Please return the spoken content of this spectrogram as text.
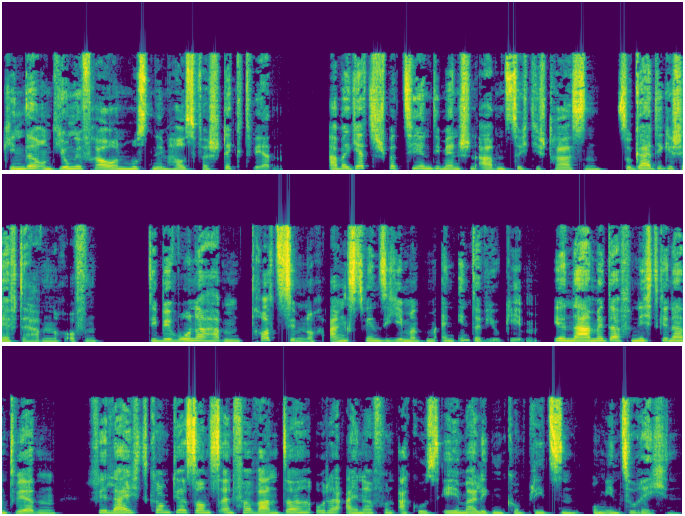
Kinder und junge Frauen mussten im Haus versteckt werden. Aber jetzt spazieren die Menschen abends durch die Straßen, sogar die Geschäfte haben noch offen. Die Bewohner haben trotzdem noch Angst, wenn sie jemandem ein Interview geben. Ihr Name darf nicht genannt werden. Vielleicht kommt ja sonst ein Verwandter oder einer von Akkus ehemaligen Komplizen, um ihn zu rächen.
